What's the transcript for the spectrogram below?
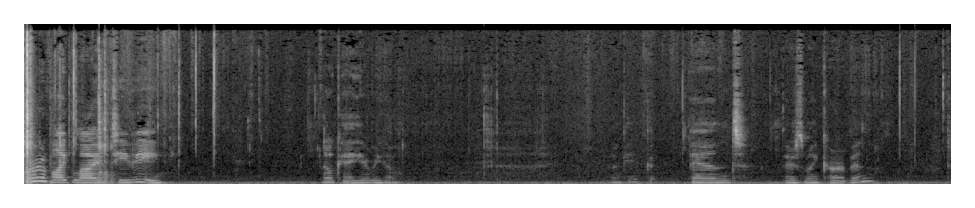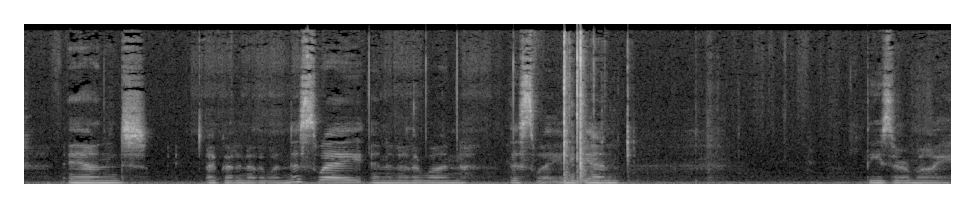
sort of like live TV. Okay, here we go. Okay, good. And there's my carbon. And I've got another one this way and another one this way. And again, these are my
